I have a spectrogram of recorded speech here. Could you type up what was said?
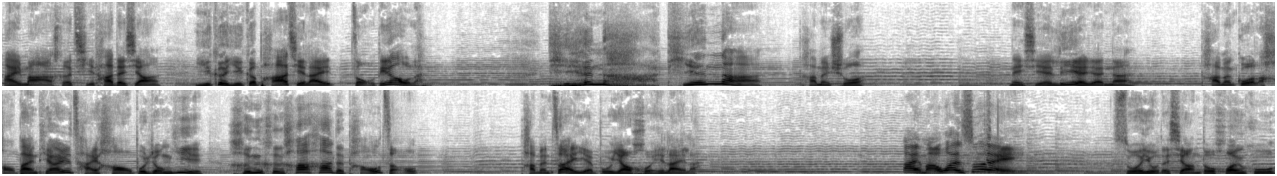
艾玛和其他的象一个一个爬起来走掉了。天哪，天哪！他们说。那些猎人呢？他们过了好半天儿才好不容易哼哼哈哈的逃走。他们再也不要回来了。艾玛万岁！所有的象都欢呼，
